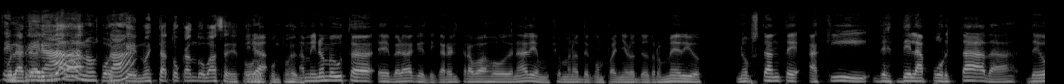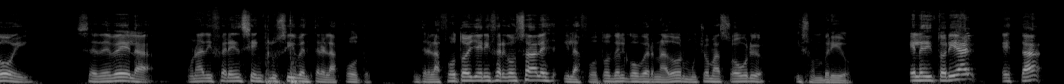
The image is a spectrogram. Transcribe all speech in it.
con la realidad, ¿no está? porque no está tocando base de todos Mira, los puntos de a vista. mí no me gusta, eh, ¿verdad?, criticar el trabajo de nadie, mucho menos de compañeros de otros medios. No obstante, aquí, desde la portada de hoy, se devela una diferencia inclusive entre la foto. Entre la foto de Jennifer González y la foto del gobernador, mucho más sobrio y sombrío. El editorial está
